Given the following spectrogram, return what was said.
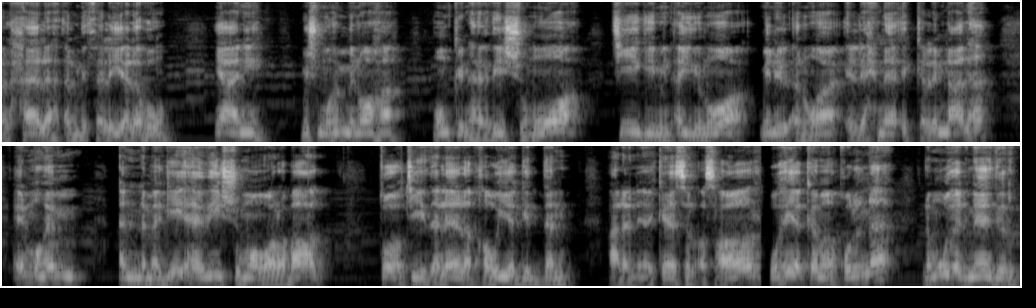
الحالة المثالية له. يعني مش مهم نوعها ممكن هذه الشموع تيجي من أي نوع من الأنواع اللي إحنا اتكلمنا عنها. المهم أن مجيء هذه الشموع ورا بعض تعطي دلالة قوية جدا على انعكاس الأسعار. وهي كما قلنا نموذج نادر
